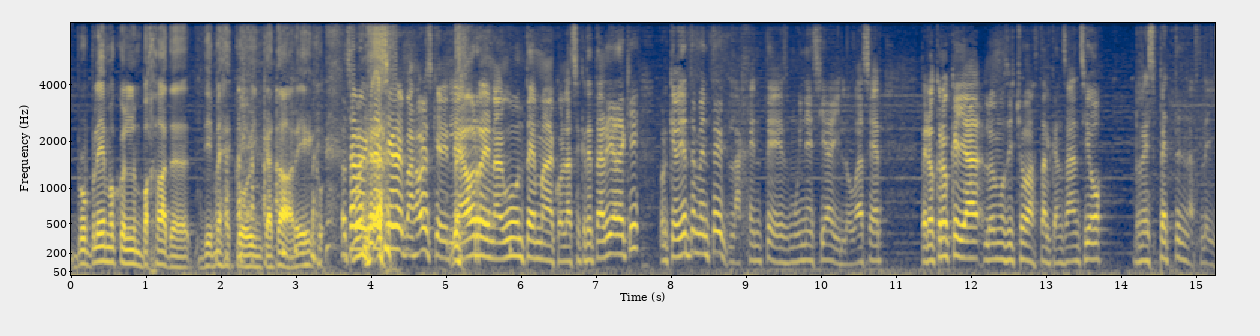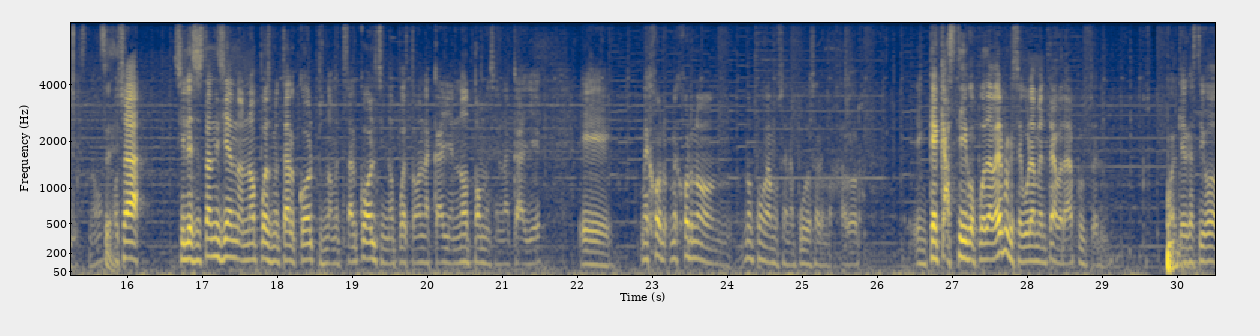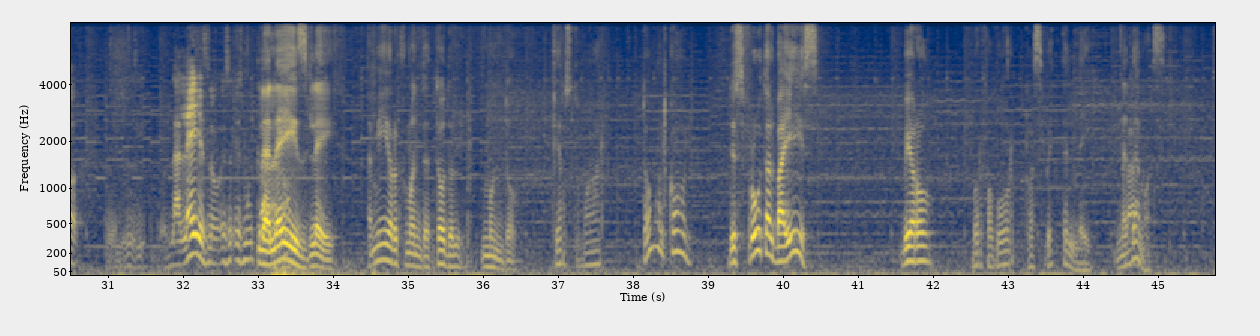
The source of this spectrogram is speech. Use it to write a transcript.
problema con la embajada de México en Qatar. ¿eh? O sea, lo que quiero decir mejor es que le ahorren algún tema con la secretaría de aquí, porque evidentemente la gente es muy necia y lo va a hacer, pero creo que ya lo hemos dicho hasta el cansancio, respeten las leyes, ¿no? Sí. O sea, si les están diciendo no puedes meter alcohol, pues no metes alcohol, si no puedes tomar en la calle, no tomes en la calle. Eh, mejor mejor no, no pongamos en apuros al embajador. ¿En qué castigo puede haber? Porque seguramente habrá, pues, el- cualquier castigo. La ley es, lo, es, es muy clara. La ¿no? ley es ley. A mí yo recomiendo a todo el mundo, ¿quieres tomar? Toma alcohol. Disfruta el país. Pero, por favor, respeta la ley. Nada Claro. más.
